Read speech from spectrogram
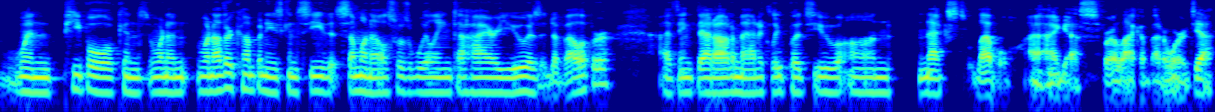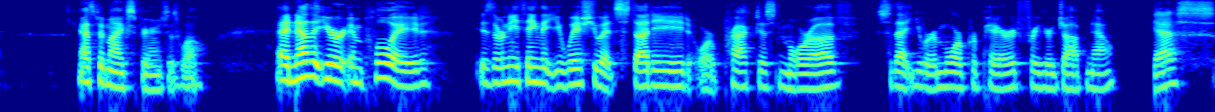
when people can when when other companies can see that someone else was willing to hire you as a developer, I think that automatically puts you on next level, mm-hmm. I, guess, for a lack of better words. Yeah. That's been my experience as well. And now that you're employed, is there anything that you wish you had studied or practiced more of so that you were more prepared for your job now? Yes.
